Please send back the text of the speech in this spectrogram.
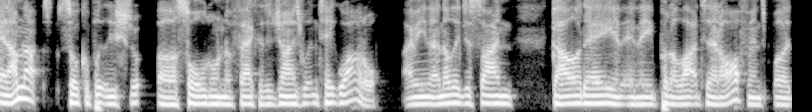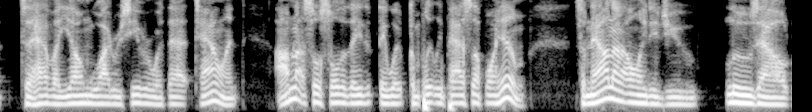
And I'm not so completely sh- uh, sold on the fact that the Giants wouldn't take Waddle. I mean, I know they just signed Golladay and, and they put a lot to that offense, but to have a young wide receiver with that talent, I'm not so sold that they they would completely pass up on him. So now not only did you lose out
